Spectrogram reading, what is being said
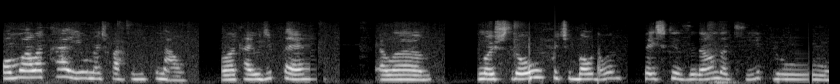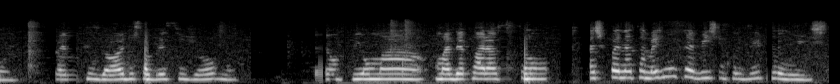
como ela caiu nas quartas de final. Ela caiu de pé. Ela mostrou o futebol dela, pesquisando aqui pro, pro episódio sobre esse jogo. Eu vi uma, uma declaração, acho que foi nessa mesma entrevista, inclusive, Luiz,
